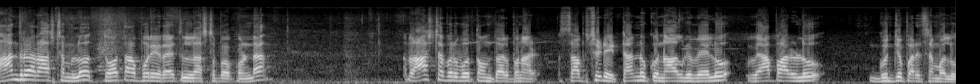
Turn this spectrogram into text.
ఆంధ్ర రాష్ట్రంలో తోతాపురి రైతులు నష్టపోకుండా రాష్ట్ర ప్రభుత్వం తరపున సబ్సిడీ టన్నుకు నాలుగు వేలు వ్యాపారులు గుజ్జు పరిశ్రమలు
